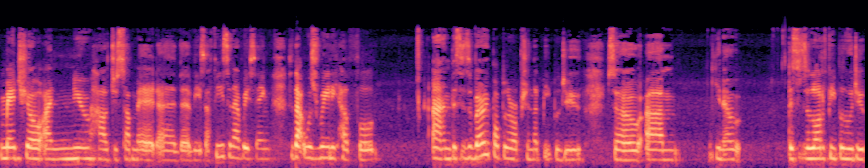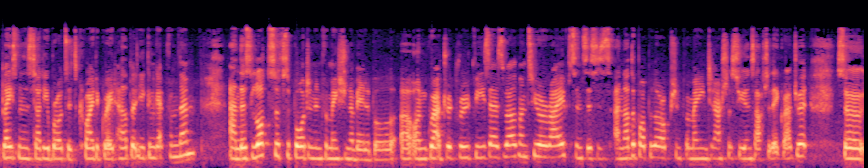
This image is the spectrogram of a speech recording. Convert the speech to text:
made sure I knew how to submit uh, the visa fees and everything. So that was really helpful, and this is a very popular option that people do. So um, you know this is a lot of people who do placement and study abroad, so it's quite a great help that you can get from them. And there's lots of support and information available uh, on graduate route visa as well once you arrive, since this is another popular option for many international students after they graduate. So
